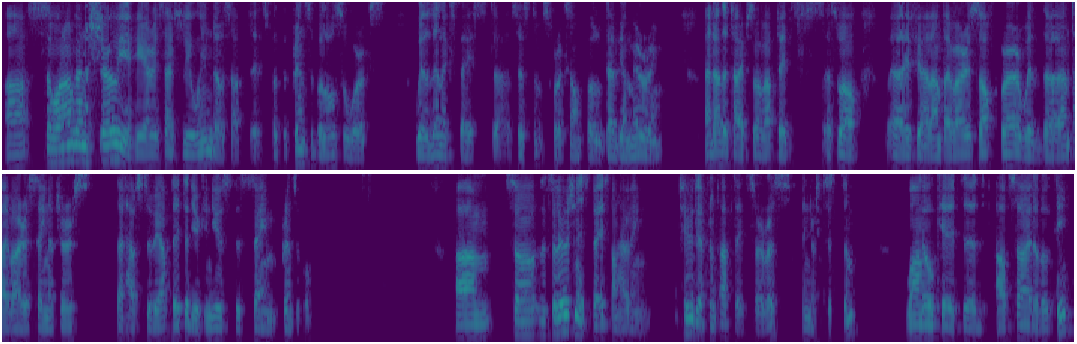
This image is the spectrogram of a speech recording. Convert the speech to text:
Uh, so what I'm going to show you here is actually Windows updates, but the principle also works with Linux-based uh, systems, for example, Debian mirroring, and other types of updates as well. Uh, if you have antivirus software with antivirus signatures that has to be updated, you can use the same principle. Um, so the solution is based on having two different update servers in your system, one located outside of OT,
